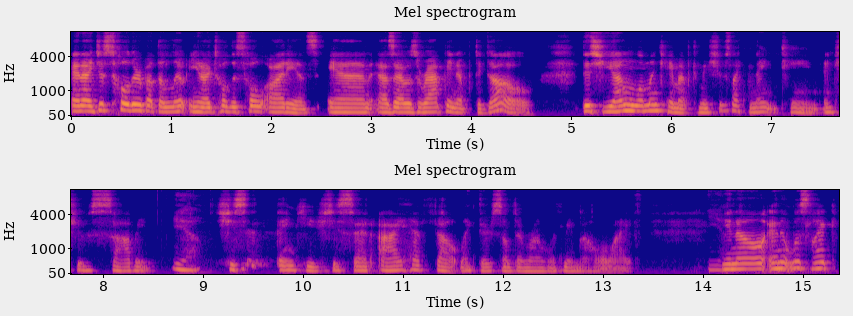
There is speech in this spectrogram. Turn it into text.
And I just told her about the, you know, I told this whole audience. And as I was wrapping up to go, this young woman came up to me. She was like 19 and she was sobbing. Yeah. She said, Thank you. She said, I have felt like there's something wrong with me my whole life. Yeah. You know, and it was like,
